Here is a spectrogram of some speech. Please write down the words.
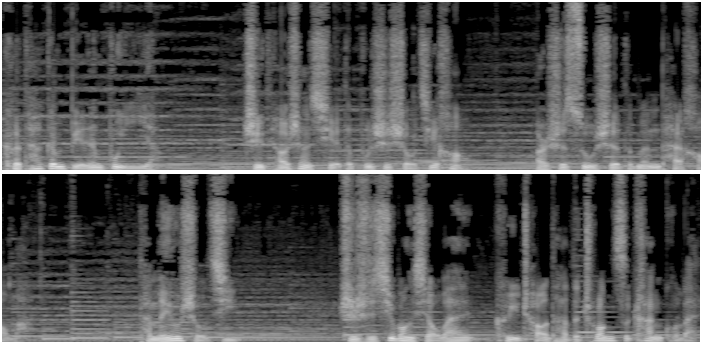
可他跟别人不一样，纸条上写的不是手机号，而是宿舍的门牌号码。他没有手机，只是希望小歪可以朝他的窗子看过来，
